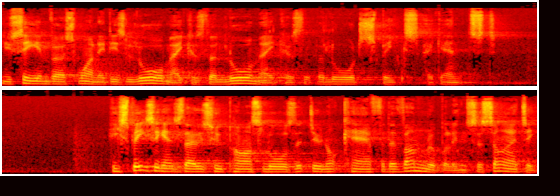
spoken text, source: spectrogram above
You see in verse 1, it is lawmakers, the lawmakers, that the Lord speaks against. He speaks against those who pass laws that do not care for the vulnerable in society.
